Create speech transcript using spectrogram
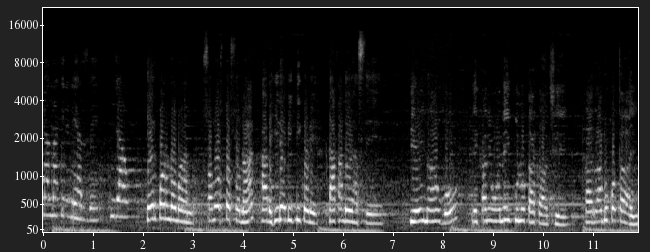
খেলনা কিনে নিয়ে আসবে। যাও। এরপর নোমান সমস্ত সোনা আর হিরে বিক্রি করে টাকা নিয়ে আসে। এই নাও গো, এখানে অনেকগুলো টাকা আছে। আর রামু কোথায়?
